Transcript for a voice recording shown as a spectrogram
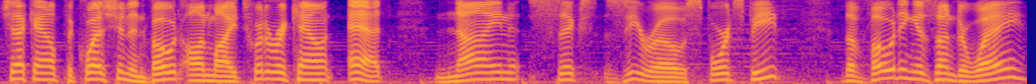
check out the question and vote on my Twitter account at 960 SportsBeat. The voting is underway,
